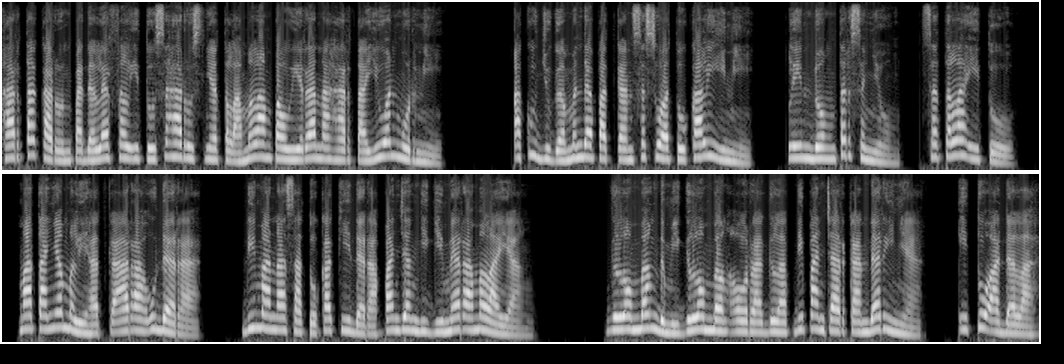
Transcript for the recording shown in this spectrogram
Harta karun pada level itu seharusnya telah melampaui ranah harta Yuan murni. Aku juga mendapatkan sesuatu kali ini. Lindong tersenyum. Setelah itu, matanya melihat ke arah udara di mana satu kaki darah panjang gigi merah melayang. Gelombang demi gelombang aura gelap dipancarkan darinya. Itu adalah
